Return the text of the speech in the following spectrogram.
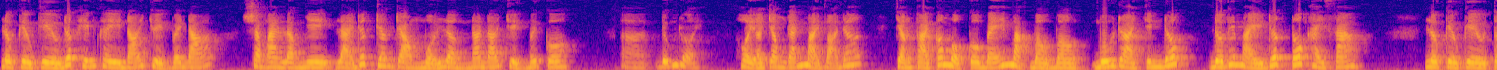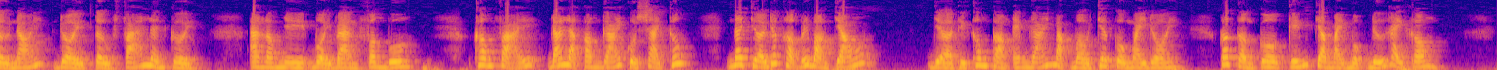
Lục Kiều Kiều rất hiếm khi nói chuyện với nó, song An Long Nhi lại rất trân trọng mỗi lần nó nói chuyện với cô. À, đúng rồi, hồi ở trong gánh mại võ đó, chẳng phải có một cô bé mặc bầu bầu, búa roi chính đốt, đối với mày rất tốt hay sao? Lục Kiều Kiều tự nói rồi tự phá lên cười. An Long Nhi vội vàng phân bua. Không phải, đó là con gái của Sài Thúc, nó chơi rất hợp với bọn cháu. Giờ thì không còn em gái mặc bầu chơi cùng mày rồi, có cần cô kiếm cho mày một đứa hay không?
